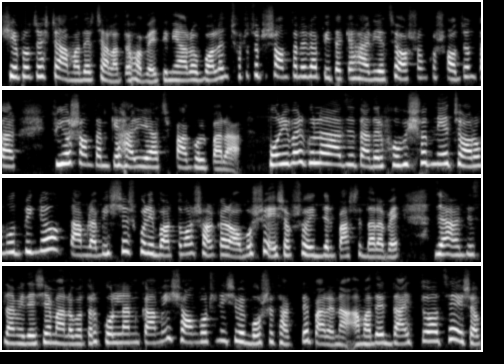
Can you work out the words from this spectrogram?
সে প্রচেষ্টা আমাদের চালাতে হবে। তিনি আরও বলেন, ছোট ছোট সন্তানেরা পিতাকে হারিয়েছে, অসংখ্য স্বজন তার প্রিয় সন্তানকে হারিয়ে আজ পাগল পাগলপাড়া। পরিবারগুলো আজ তাদের ভবিষ্যৎ নিয়ে চরম উদ্বিগ্ন। তা আমরা বিশ্বাস করি, বর্তমান সরকার অবশ্যই এসব শহীদদের পাশে দাঁড়াবে। জামায়াত ইসলামী দেশে মানবতার কল্যাণকামী সংগঠন হিসেবে বসে থাকতে পারে না। আমাদের দায়িত্ব আছে এসব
